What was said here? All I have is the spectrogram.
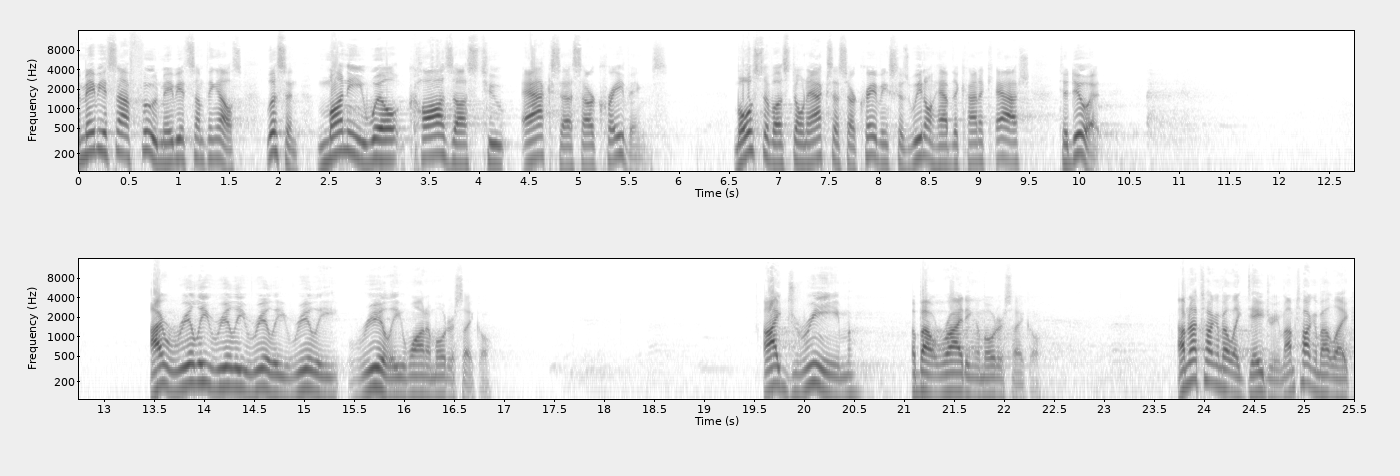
And maybe it's not food, maybe it's something else. Listen, money will cause us to access our cravings. Most of us don't access our cravings because we don't have the kind of cash to do it. I really, really, really, really, really want a motorcycle. I dream about riding a motorcycle. I'm not talking about like daydream, I'm talking about like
